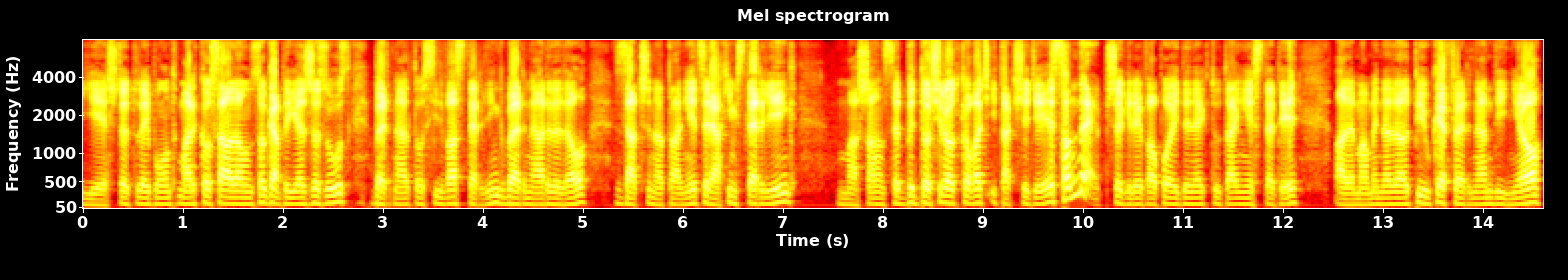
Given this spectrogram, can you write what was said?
jeszcze tutaj błąd Marcosa Alonso, Gabriel Jesus, Bernardo Silva, Sterling, Bernardo, zaczyna taniec, Rahim Sterling, ma szansę, by dośrodkować i tak się dzieje. Sané przegrywa pojedynek tutaj niestety, ale mamy nadal piłkę Fernandinho,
